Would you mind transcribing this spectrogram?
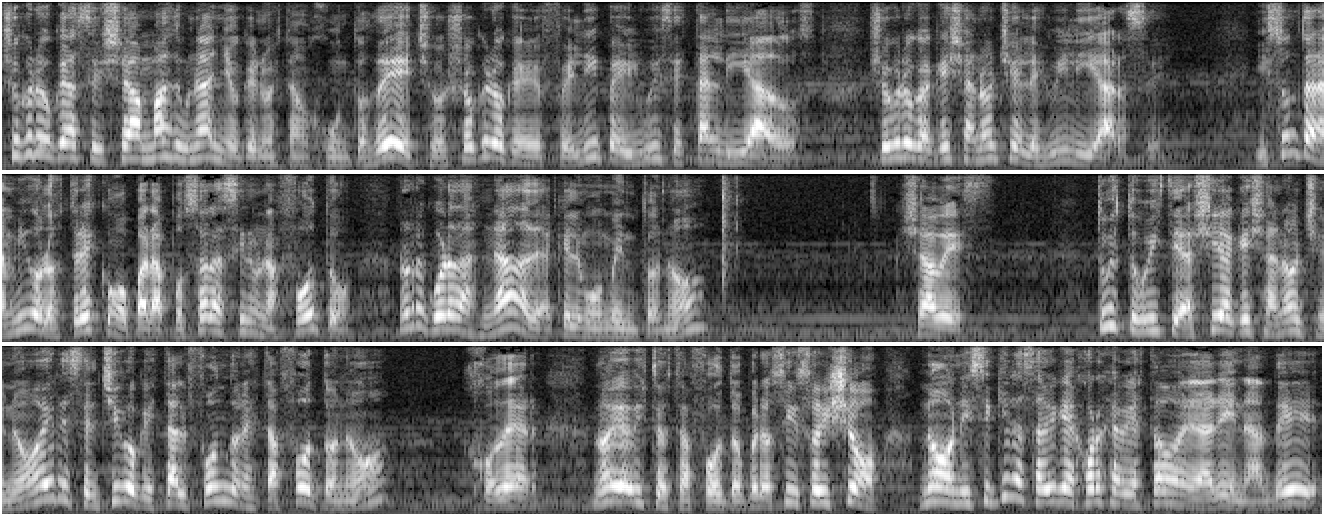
Yo creo que hace ya más de un año que no están juntos. De hecho, yo creo que Felipe y Luis están liados. Yo creo que aquella noche les vi liarse. ¿Y son tan amigos los tres como para posar así en una foto? No recuerdas nada de aquel momento, ¿no? Ya ves, Tú estuviste allí aquella noche, ¿no? Eres el chico que está al fondo en esta foto, ¿no? Joder, no había visto esta foto, pero sí, soy yo. No, ni siquiera sabía que Jorge había estado en la arena. De,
